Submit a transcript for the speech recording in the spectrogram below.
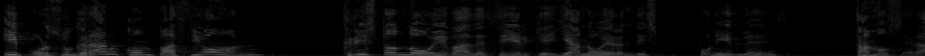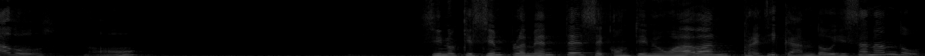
Y por su gran compasión, Cristo no iba a decir que ya no eran disponibles, estamos cerrados, no. Sino que simplemente se continuaban predicando y sanando.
